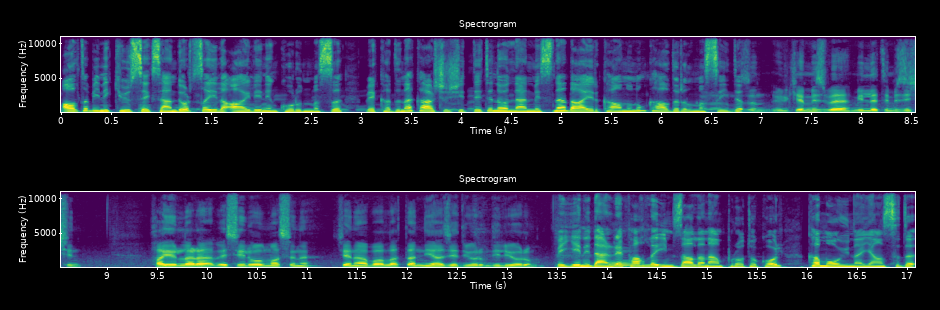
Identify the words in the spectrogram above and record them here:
6284 sayılı ailenin korunması ve kadına karşı şiddetin önlenmesine dair kanunun kaldırılmasıydı. Ülkemiz ve milletimiz için hayırlara vesile olmasını Cenab-ı Allah'tan niyaz ediyorum, diliyorum. Ve yeniden refahla imzalanan protokol kamuoyuna yansıdı.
